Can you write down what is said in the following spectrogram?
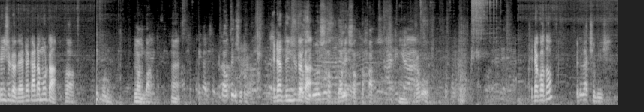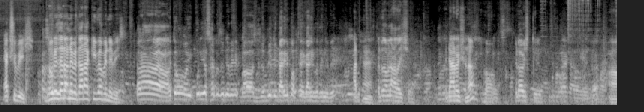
তিনশো টাকা। এটা কাটা মোটা? হ্যাঁ। লম্বা। হ্যাঁ। এটাও তিনশো টাকা। এটা তিনশো টাকা? শক্ত অনেক শক্ত হাট। খাব এটা কত? এটা একশো বিশ। একশো বিশ। দূরে যারা নেবে তারা কীভাবে নেবে? তারা হয়তো ওই কুরিয়ার সার্ভিসে নেবে বা যদি গাড়ির পথে গাড়ির পথে নেবে। হ্যাঁ। এটা দাম এটা আড়াইশো না? হ্যাঁ। এটাও স্টিল। ও।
